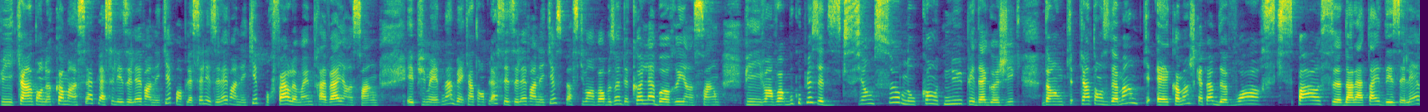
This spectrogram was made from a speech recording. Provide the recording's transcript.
Puis quand on a commencé à placer les élèves en équipe, on plaçait les élèves en équipe pour faire le même travail ensemble. Et puis maintenant, ben quand on place les élèves en équipe, c'est parce qu'ils vont avoir besoin de collaborer ensemble. Puis ils vont avoir beaucoup plus de discussions sur nos contenus pédagogiques. Donc, quand on se demande euh, comment je suis capable de voir ce qui se passe dans la tête des élèves,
